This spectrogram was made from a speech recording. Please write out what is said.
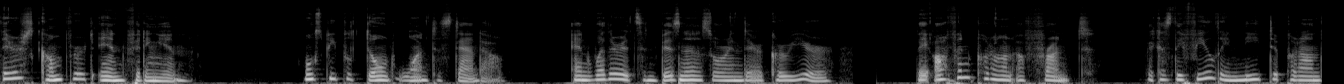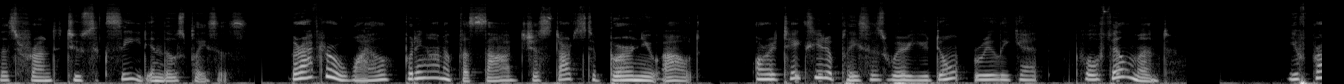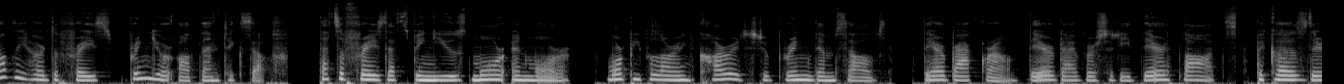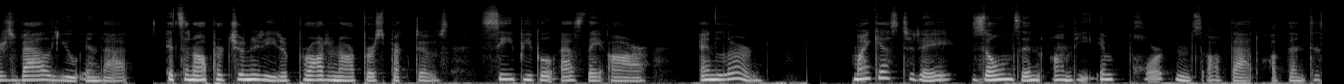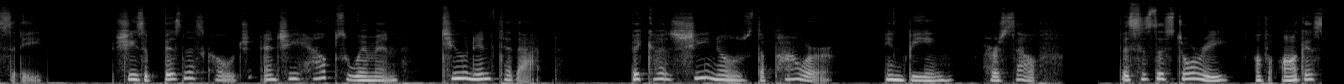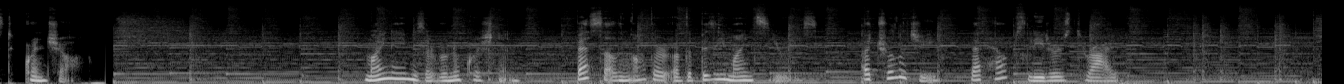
There's comfort in fitting in. Most people don't want to stand out. And whether it's in business or in their career, they often put on a front because they feel they need to put on this front to succeed in those places. But after a while, putting on a facade just starts to burn you out, or it takes you to places where you don't really get fulfillment. You've probably heard the phrase, bring your authentic self. That's a phrase that's being used more and more. More people are encouraged to bring themselves, their background, their diversity, their thoughts, because there's value in that. It's an opportunity to broaden our perspectives, see people as they are, and learn. My guest today zones in on the importance of that authenticity. She's a business coach and she helps women tune into that because she knows the power in being herself. This is the story of August Crenshaw. My name is Aruna Krishnan, best-selling author of the Busy Mind series, a trilogy that helps leaders thrive.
